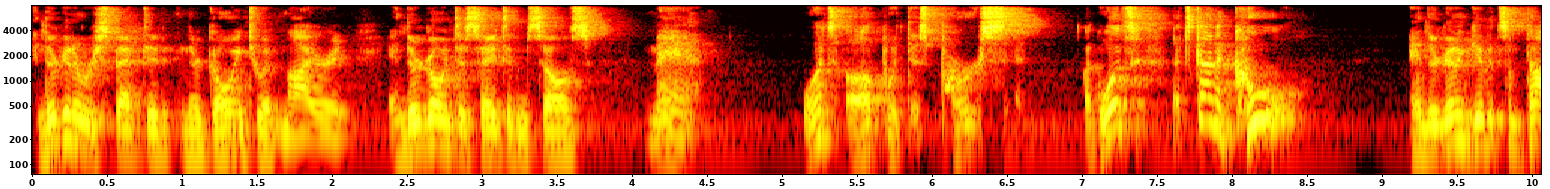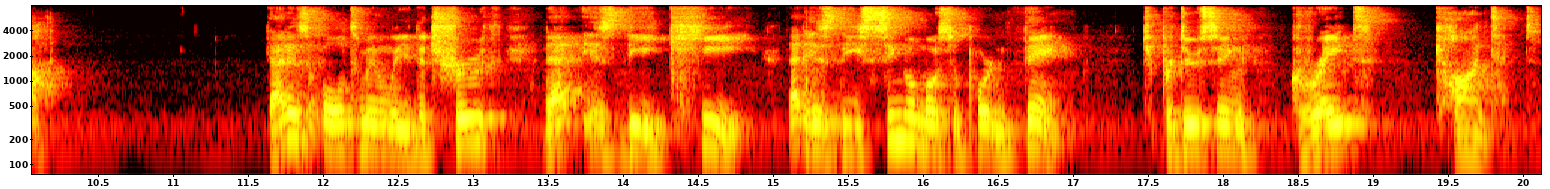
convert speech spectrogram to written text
and they're going to respect it and they're going to admire it and they're going to say to themselves, man, what's up with this person? Like, what's that's kind of cool. And they're going to give it some thought. That is ultimately the truth. That is the key. That is the single most important thing to producing great content.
